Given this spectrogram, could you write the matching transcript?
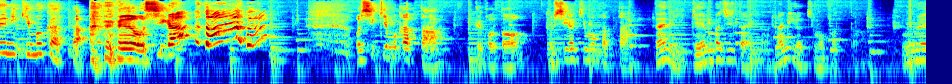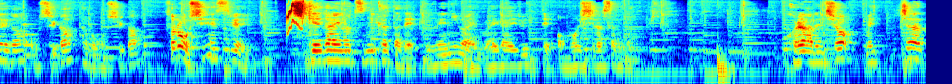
通にキモかった。推しが？推しキモかった？ってこと？推しがキモかった？何？現場自体が？何がキモかった？運営が？推しが？多分推しが？それを支援すりゃいい。しけがいの積み方で上には上がいるって思い知らされた時。これあれでしょ？めっちゃ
